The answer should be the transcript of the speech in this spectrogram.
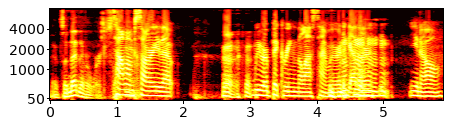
and so that never works. Tom, I'm sorry that we were bickering the last time we were together. you know,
